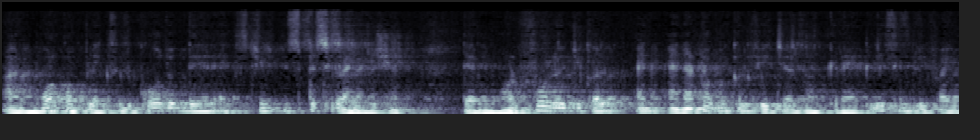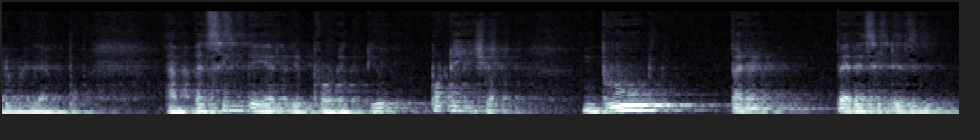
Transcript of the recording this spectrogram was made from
are more complex because of their extreme specialization. Their morphological and anatomical features are greatly simplified while emphasizing their reproductive potential. Brood parasitism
